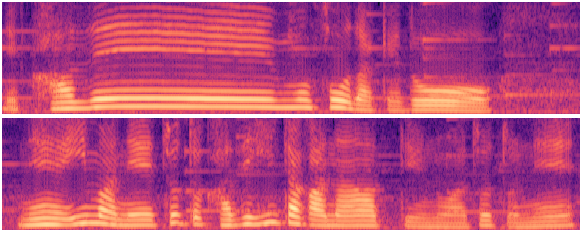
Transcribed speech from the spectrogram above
で風もそうだけど、ね、今ねちょっと風邪ひいたかなっていうのはちょっとね、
